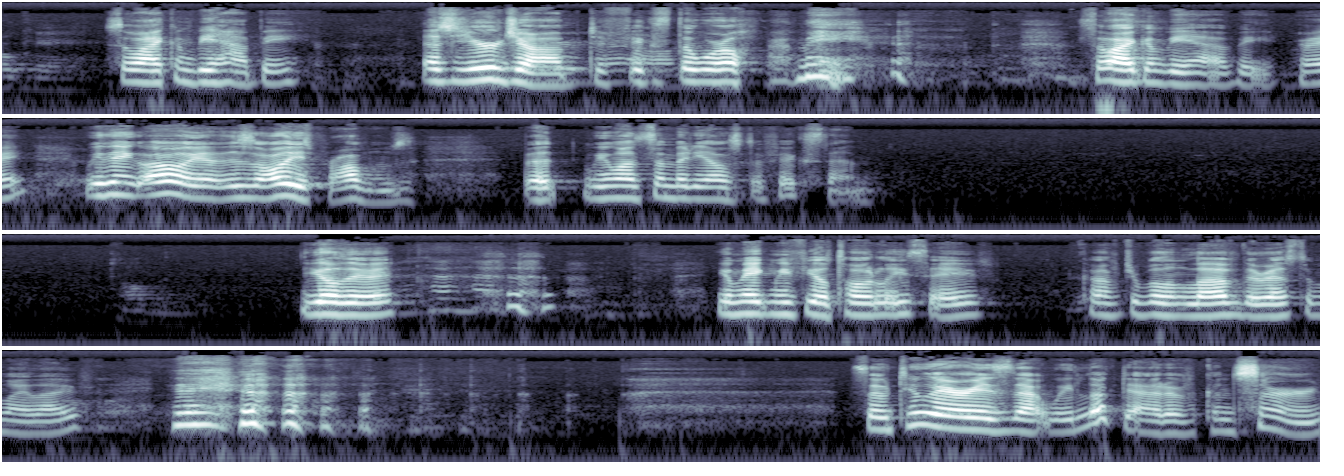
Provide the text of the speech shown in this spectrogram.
okay. so I can be happy? That's your job to fix the world for me so I can be happy, right? We think, oh, yeah, there's all these problems, but we want somebody else to fix them. You'll do it? You'll make me feel totally safe, comfortable, and loved the rest of my life? so, two areas that we looked at of concern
